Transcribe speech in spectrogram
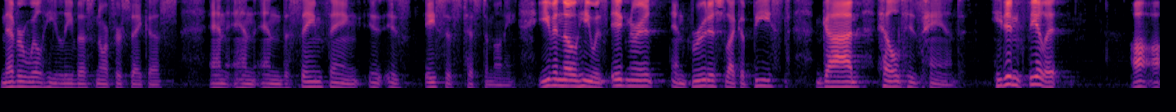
Never will he leave us nor forsake us. And, and, and the same thing is Asaph's testimony. Even though he was ignorant and brutish like a beast, God held his hand. He didn't feel it. Uh, uh,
